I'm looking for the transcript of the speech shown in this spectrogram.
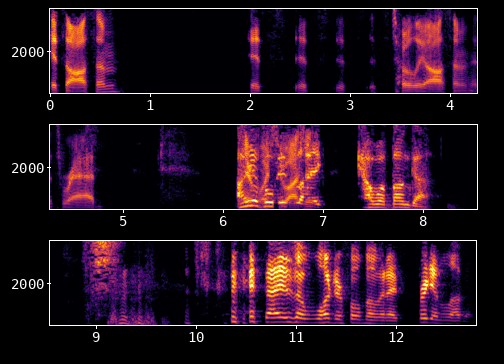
it's awesome. It's it's it's it's totally awesome. It's rad. I have Everyone should always watch it. liked Cowabunga. that is a wonderful moment. I friggin' love it.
